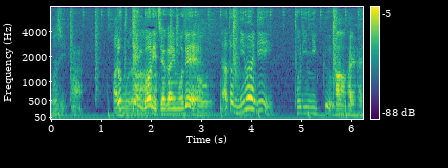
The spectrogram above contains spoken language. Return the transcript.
マジ？ん、あれもな。6.5割じゃがいもで、うん。あと2割鶏肉。あはいはいはい。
